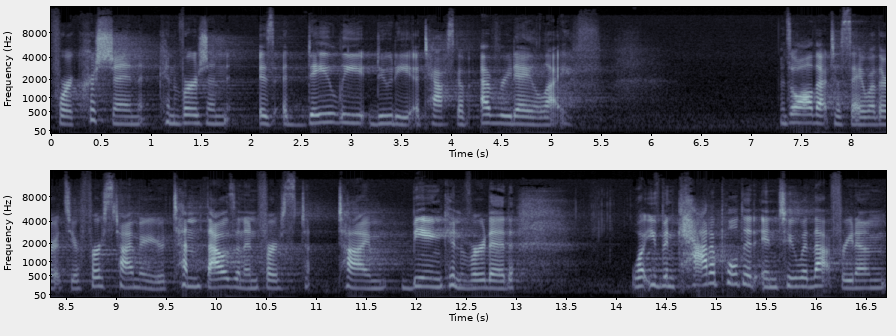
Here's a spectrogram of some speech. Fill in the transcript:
for a Christian, conversion is a daily duty, a task of everyday life. And so, all that to say, whether it's your first time or your 10,001st time being converted, what you've been catapulted into with that freedom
